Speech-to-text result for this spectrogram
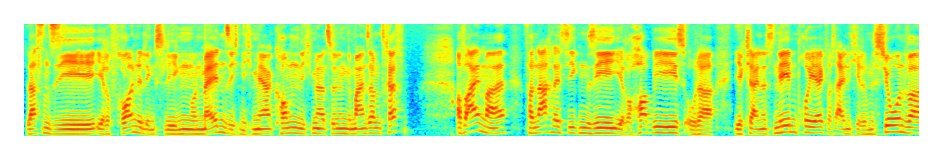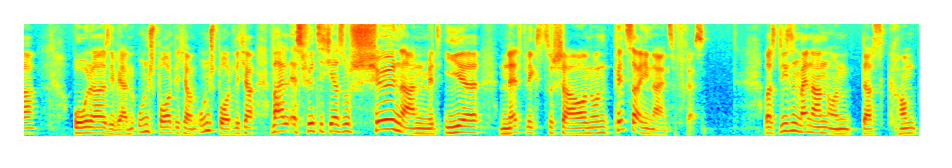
lassen sie ihre Freunde links liegen und melden sich nicht mehr, kommen nicht mehr zu den gemeinsamen Treffen. Auf einmal vernachlässigen sie ihre Hobbys oder ihr kleines Nebenprojekt, was eigentlich ihre Mission war. Oder sie werden unsportlicher und unsportlicher, weil es fühlt sich ja so schön an, mit ihr Netflix zu schauen und Pizza hineinzufressen was diesen Männern, und das kommt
